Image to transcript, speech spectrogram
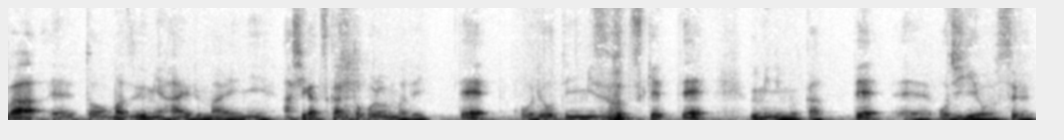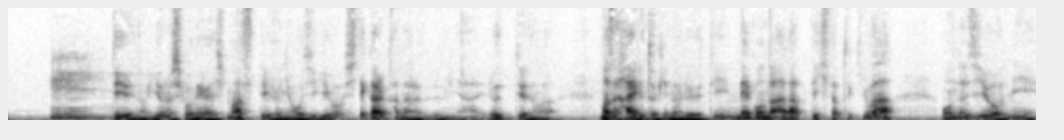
は、えー、とまず海入る前に足が浸かるところまで行ってこう両手に水をつけて海に向かって、えーお辞儀をする。っていうのをよろしくお願いしますっていうふうにお辞儀をしてから必ず海に入るっていうのがまず入る時のルーティンで今度上がってきた時は同じように、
